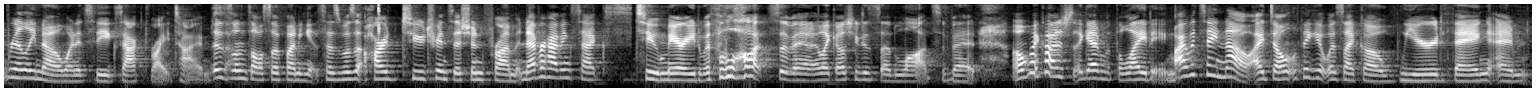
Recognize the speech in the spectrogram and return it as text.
really know when it's the exact right time. So. This one's also funny. It says, was it hard to transition from never having sex to married with lots of it. I like how she just said lots of it. Oh my gosh, again with the lighting. I would say no. I don't think it was like a weird thing. And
